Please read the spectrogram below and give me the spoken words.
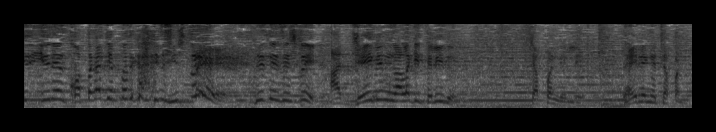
ఇది నేను కొత్తగా చెప్పేది కాదు ఇది హిస్టరీ దిస్ ఈస్ హిస్టరీ ఆ జైబిన్ వాళ్ళకి తెలియదు చెప్పండి వెళ్ళి. ధైర్యంగా చెప్పండి.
